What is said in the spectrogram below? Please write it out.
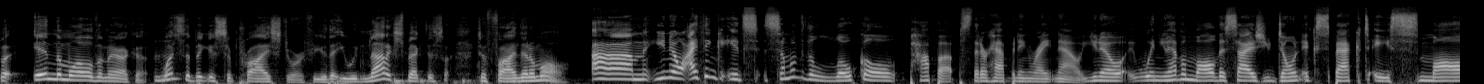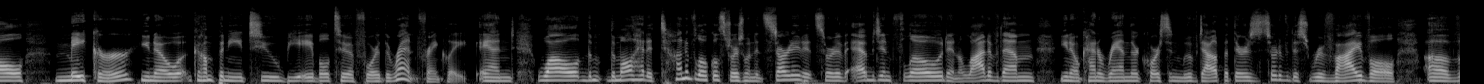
But in the Mall of America, Mm-hmm. what's the biggest surprise store for you that you would not expect to, to find in a mall? Um, you know, I think it's some of the local pop-ups that are happening right now. You know, when you have a mall this size, you don't expect a small maker, you know, company to be able to afford the rent, frankly. And while the the mall had a ton of local stores when it started, it sort of ebbed and flowed and a lot of them, you know, kind of ran their course and moved out, but there's sort of this revival of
